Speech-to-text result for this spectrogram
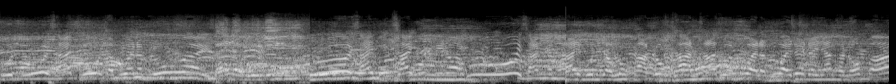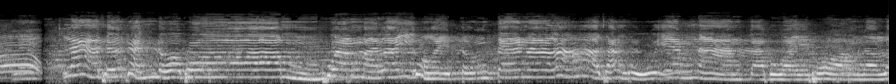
บุญโอ้ยสาธุลำรวยลำรวยโอ้ยสายบุญสายบุญพี่น้องโอ้ยสายสายบุญเจ้าลงภาพลงทานสาธุด้วยลำรวยด้วยได้ยังขนมอ้าวล่าถึงขันโดพ หูเอ็มนามกระบวยพร้อมละล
